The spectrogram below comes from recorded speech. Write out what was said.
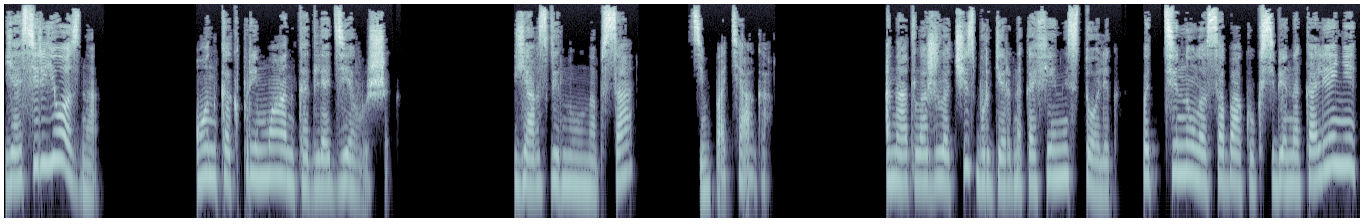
Я серьезно. Он как приманка для девушек. Я взглянул на пса, симпатяга. Она отложила чизбургер на кофейный столик, подтянула собаку к себе на колени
